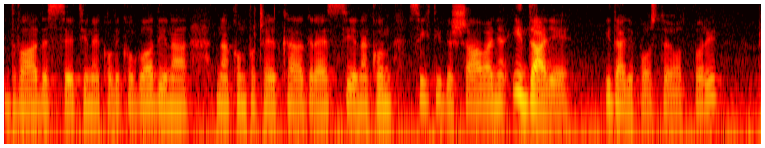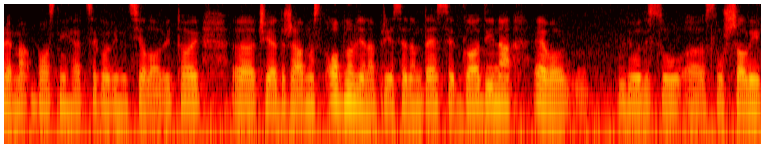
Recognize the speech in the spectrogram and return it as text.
20 i nekoliko godina nakon početka agresije, nakon svih tih dešavanja i dalje i dalje postoje otpori prema Bosni i Hercegovini cjelovitoj, e, čija je državnost obnovljena prije 70 godina. Evo, ljudi su e, slušali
